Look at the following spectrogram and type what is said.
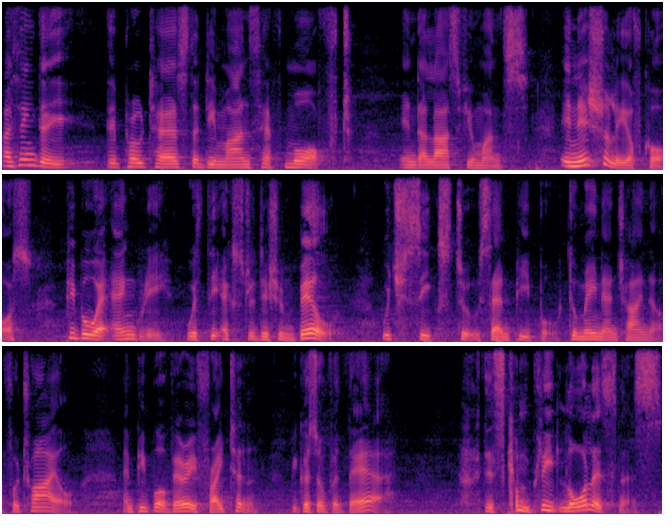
I think the, the protests, the demands have morphed in the last few months. Initially, of course, people were angry with the extradition bill, which seeks to send people to mainland China for trial. And people are very frightened because over there, this complete lawlessness,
